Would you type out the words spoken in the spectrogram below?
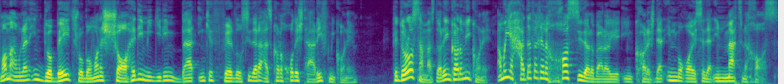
ما معمولا این دو بیت رو به عنوان شاهدی می‌گیریم بر اینکه فردوسی داره از کار خودش تعریف می‌کنه که درست هم است داره این کارو می‌کنه. اما یه هدف خیلی خاصی داره برای این کارش در این مقایسه در این متن خاص.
